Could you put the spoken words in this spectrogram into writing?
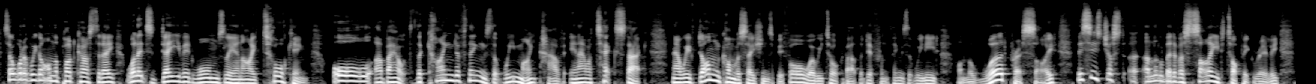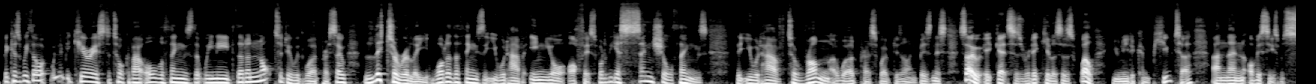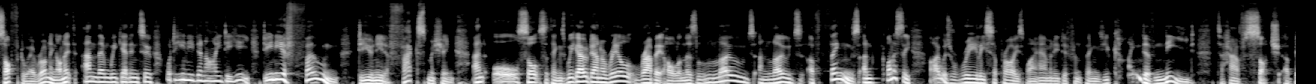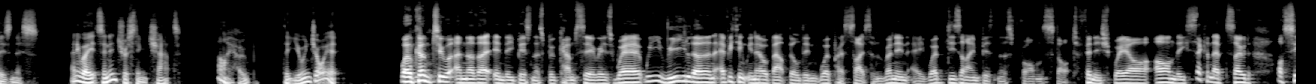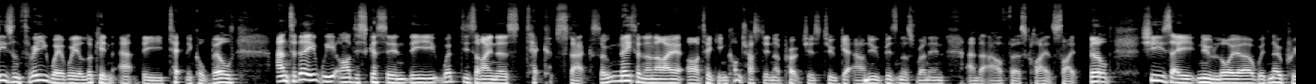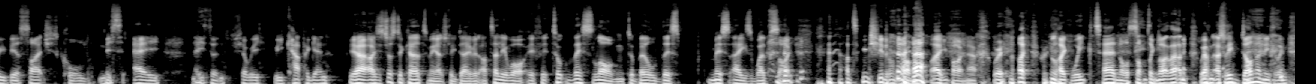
So, what have we got on the podcast today? Well, it's David Waumsley and I talking all about the kind of things that we might have in our tech stack. Now, we've done conversations before where we talk about the different things that we need on the WordPress side. This is just a, little bit of a side topic, really, because we thought, wouldn't it be curious to talk about all the things that we need that are not to do with WordPress? So, literally, what are the things that you would have in your office? What are the essential things that you would have to run a WordPress web design business? So it gets as ridiculous as well, you need a computer and then obviously some software running on it. And then we get into what do you need an IDE? Do you need a phone? Do you need a fax machine? And all sorts of things. We go down a real rabbit hole and there's loads and loads of things. And honestly, I was really surprised by how many different things you kind of need to have such a business. Anyway, it's an interesting chat, and I hope that you enjoy it. Welcome to another in the Business Bootcamp series where we relearn everything we know about building WordPress sites and running a web design business from start to finish. We are on the second episode of season three where we are looking at the technical build. And today we are discussing the web designer's tech stack. So, Nathan and I are taking contrasting approaches to get our new business running and our first client site built. She's a new lawyer with no previous site. She's called Miss A. Nathan, shall we recap again? Yeah, it's just occurred to me actually, David. I'll tell you what, if it took this long to build this Miss A's website, I think she'd have run away by now. We're in like we're in like week ten or something like that, and we haven't actually done anything.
